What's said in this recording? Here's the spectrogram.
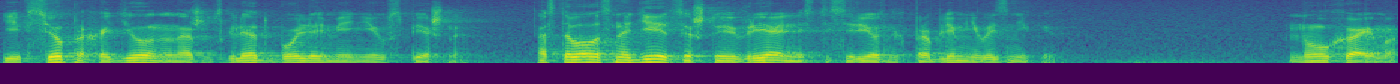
И все проходило, на наш взгляд, более-менее успешно. Оставалось надеяться, что и в реальности серьезных проблем не возникнет. «Ну, Хайма,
